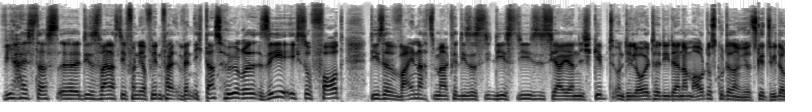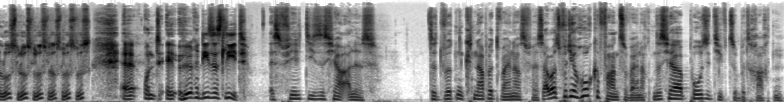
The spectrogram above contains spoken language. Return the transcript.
wie heißt das, äh, dieses Weihnachtslied von ihr auf jeden Fall, wenn ich das höre, sehe ich sofort diese Weihnachtsmärkte, dieses, die es dieses Jahr ja nicht gibt und die Leute, die dann am Autoscooter sagen, jetzt geht's wieder los, los, los, los, los, los äh, und äh, höre dieses Lied. Es fehlt dieses Jahr alles. Das wird ein knappes Weihnachtsfest. Aber es wird ja hochgefahren zu Weihnachten. Das ist ja positiv zu betrachten.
